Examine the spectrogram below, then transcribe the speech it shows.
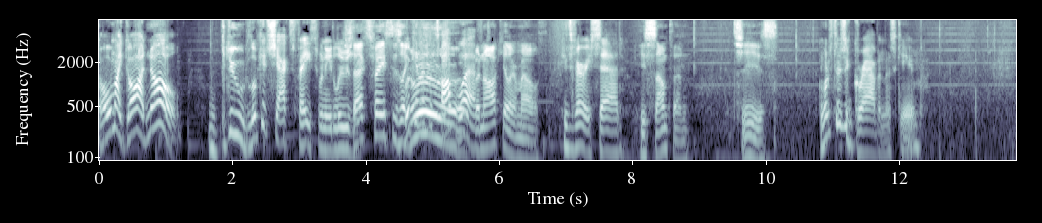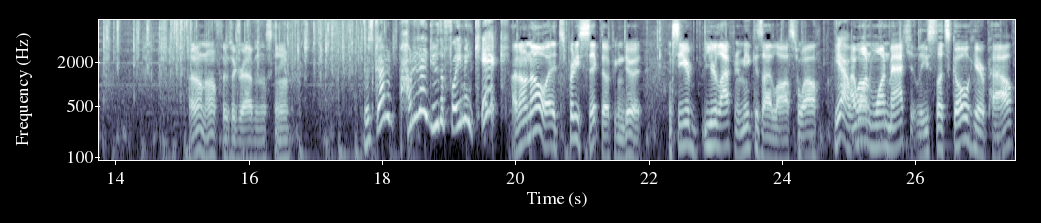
Oh my god, no! Dude, look at Shaq's face when he loses. Shaq's face is like Look at the top left. binocular mouth. He's very sad. He's something. Jeez. What if there's a grab in this game? I don't know if there's a grab in this game. There's gotta. How did I do the flaming kick? I don't know. It's pretty sick though if you can do it. And see, you're you're laughing at me because I lost. Well, Yeah, I well- won one match at least. Let's go here, pal.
